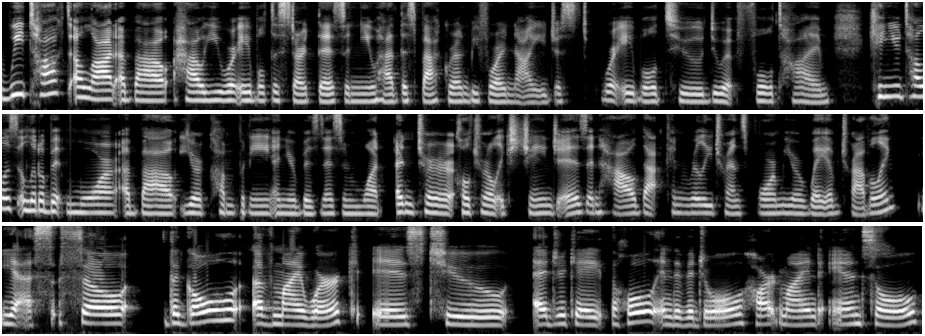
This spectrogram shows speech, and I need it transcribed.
We talked a lot about how you were able to start this and you had this background before, and now you just were able to do it full time. Can you tell us a little bit more about your company and your business and what intercultural exchange is and how that can really transform your way of traveling? Yes. So, the goal of my work is to educate the whole individual, heart, mind, and soul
